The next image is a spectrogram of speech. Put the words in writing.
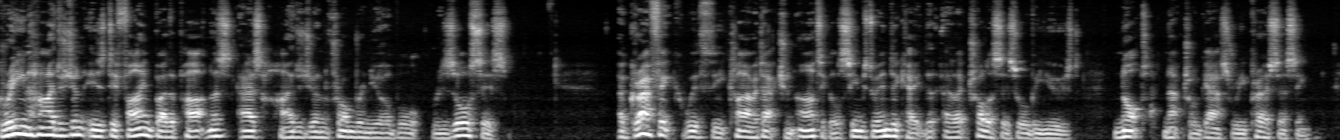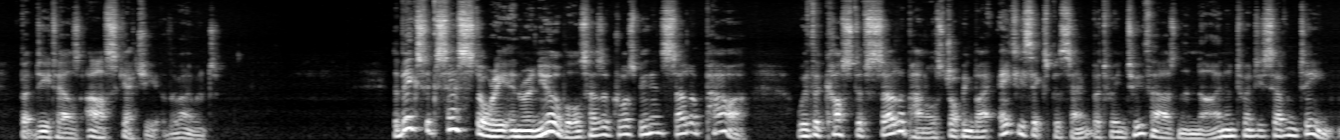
Green hydrogen is defined by the partners as hydrogen from renewable resources. A graphic with the climate action article seems to indicate that electrolysis will be used, not natural gas reprocessing, but details are sketchy at the moment. The big success story in renewables has, of course, been in solar power, with the cost of solar panels dropping by 86% between 2009 and 2017.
